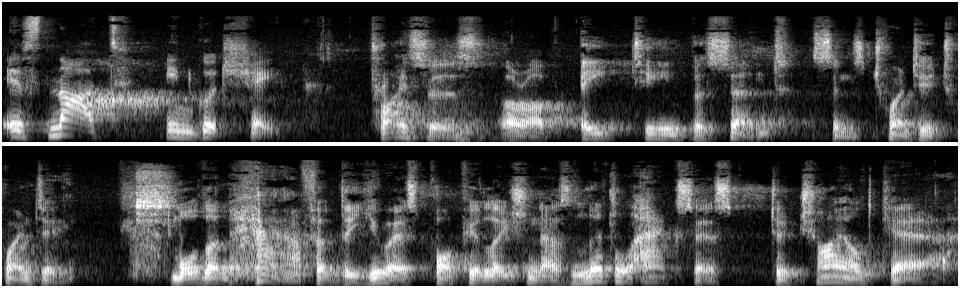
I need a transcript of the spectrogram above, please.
is not in good shape. Prices are up 18% since 2020. More than half of the US population has little access to childcare.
